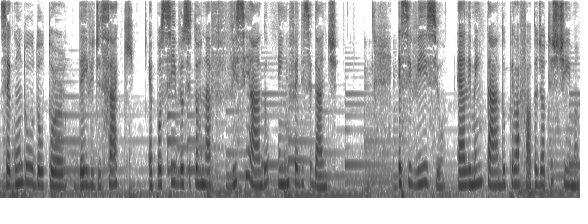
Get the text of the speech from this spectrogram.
Segundo o Dr. David Sack, é possível se tornar viciado em infelicidade. Esse vício é alimentado pela falta de autoestima,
